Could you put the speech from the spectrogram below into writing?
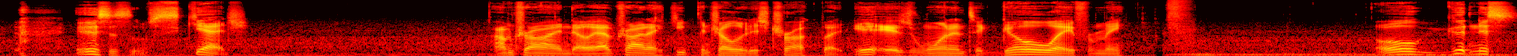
this is some sketch. I'm trying though. I'm trying to keep control of this truck, but it is wanting to go away from me. Oh goodness.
